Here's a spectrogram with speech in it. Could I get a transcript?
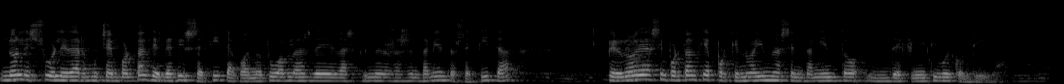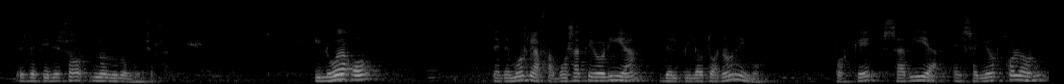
no les suele dar mucha importancia, es decir, se cita, cuando tú hablas de los primeros asentamientos, se cita, pero no le das importancia porque no hay un asentamiento definitivo y continuo. Es decir, eso no duró muchos años. Y luego tenemos la famosa teoría del piloto anónimo, porque sabía el señor Colón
